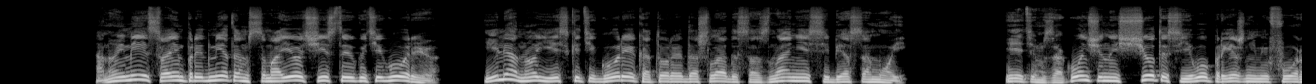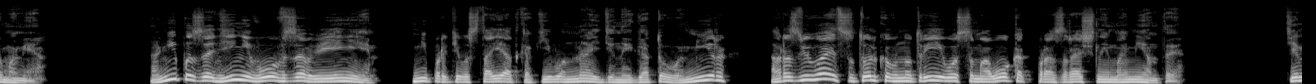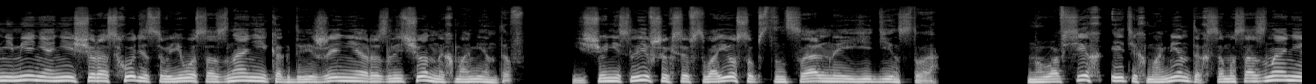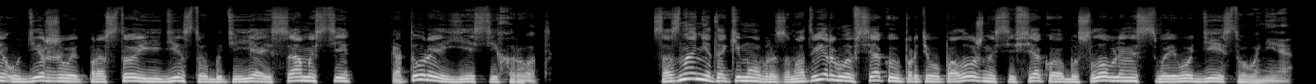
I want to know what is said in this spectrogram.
Оно имеет своим предметом самую чистую категорию, или оно есть категория, которая дошла до сознания себя самой. Этим закончены счеты с его прежними формами. Они позади него в забвении, не противостоят, как его найденный готовый мир, а развиваются только внутри его самого, как прозрачные моменты. Тем не менее, они еще расходятся в его сознании как движение различенных моментов, еще не слившихся в свое субстанциальное единство. Но во всех этих моментах самосознание удерживает простое единство бытия и самости, которое есть их род. Сознание таким образом отвергло всякую противоположность и всякую обусловленность своего действования.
